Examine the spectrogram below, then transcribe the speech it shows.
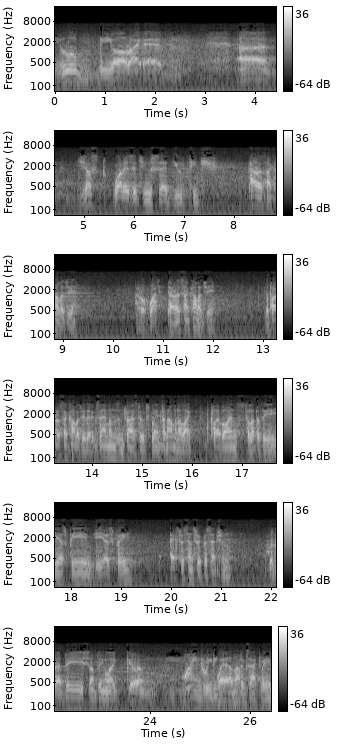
You'll be all right, Ed. Uh, just what is it you said you teach? Parapsychology. Or what? Parapsychology. The part of psychology that examines and tries to explain phenomena like clairvoyance, telepathy, ESP. ESP? Extrasensory perception. Would that be something like um, mind reading? Well, not exactly.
